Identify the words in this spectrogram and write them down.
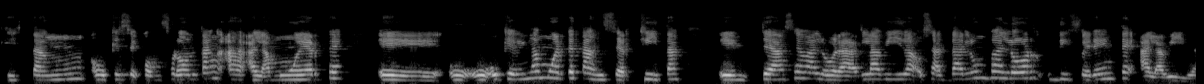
que están o que se confrontan a, la muerte eh, o, que ven la muerte tan cerquita, te hace valorar la vida, o sea, darle un valor diferente a la vida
